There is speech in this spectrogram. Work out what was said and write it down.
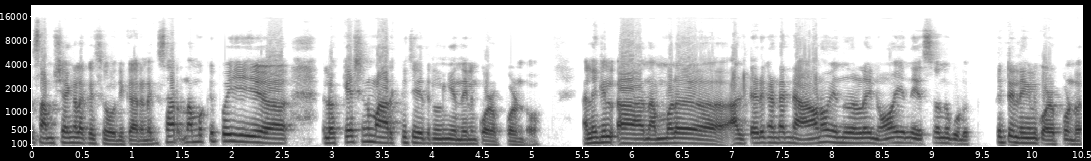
സംശയങ്ങളൊക്കെ ചോദിക്കാറുണ്ട്. സാർ നമുക്കിപ്പോ ഈ ലൊക്കേഷൻ മാർക്ക് ചെയ്തിട്ടുണ്ടെങ്കിൽ എന്തെങ്കിലും കുഴപ്പമുണ്ടോ? അല്ലെങ്കിൽ നമ്മൾ അൾട്ടേഡ് കണ്ടന്റ് ആണോ എന്നുള്ളത് നോ എന്ന് എസ് ഒന്ന് കൊടുത്തിട്ടില്ലെങ്കിൽ കുഴപ്പമുണ്ടോ?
